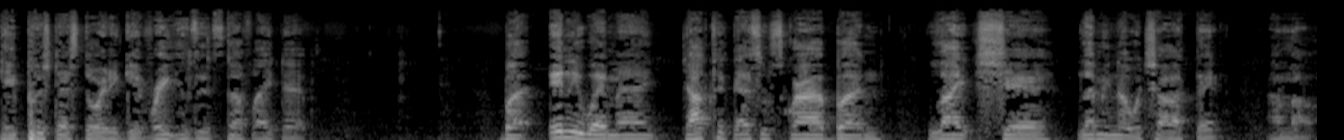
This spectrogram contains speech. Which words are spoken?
they push that story to get ratings and stuff like that. But anyway, man, y'all click that subscribe button, like, share. Let me know what y'all think. I'm out.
